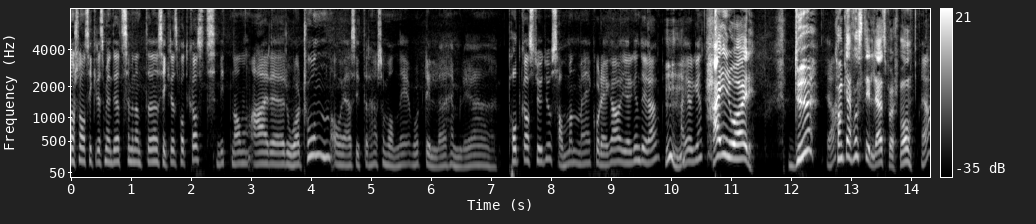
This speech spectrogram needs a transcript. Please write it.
Nasjonal sikkerhetsmyndighets eminente sikkerhetspodkast. Mitt navn er Roar Thon, og jeg sitter her som vanlig i vårt lille, hemmelige podkaststudio sammen med kollega Jørgen Dyrhaug. Hei, Jørgen. Hei, Roar! Du, Ja. kan ikke jeg få stille deg et spørsmål? Ja.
